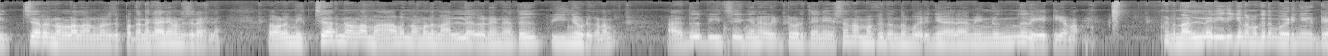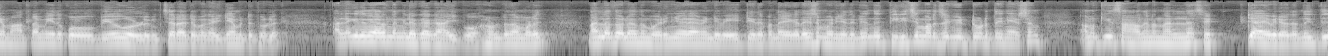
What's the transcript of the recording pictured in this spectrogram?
മിച്ചറിനുള്ളതാണ് ഇപ്പം തന്നെ കാര്യം മനസ്സിലായില്ല? നമ്മൾ മിച്ചറിനുള്ള മാവ് നമ്മൾ നല്ല അതുപോലെ തന്നെ അത് പിഴിഞ്ഞു കൊടുക്കണം. അത് പീച്ച് ഇങ്ങനെ ഇട്ട് കൊടുത്തതിന് ശേഷം നമുക്കിതൊന്ന് പൊരിഞ്ഞ് വരാൻ വേണ്ടി ഒന്ന് വെയിറ്റ് ചെയ്യണം. ഒരു നല്ല രീതിക്ക് നമുക്കിത് മുരിഞ്ഞ് കിട്ടിയാൽ മാത്രമേ ഇത് ഉപയോഗമുള്ളൂ മിക്സറായിട്ട് നമുക്ക് കഴിക്കാൻ പറ്റത്തുള്ളൂ. അല്ലെങ്കിൽ ഇത് വേറെ എന്തെങ്കിലുമൊക്കെ ആയിപ്പോകും അതുകൊണ്ട് നമ്മൾ നല്ലതുപോലെ ഒന്ന് മുരിഞ്ഞ് വരാൻ വേണ്ടി വെയിറ്റ് ചെയ്തപ്പോൾ ഏകദേശം പൊരിഞ്ഞ് വന്നിട്ട് ഒന്ന് തിരിച്ച് മറിച്ചൊക്കെ ഇട്ട് കൊടുത്തതിന് ശേഷം നമുക്ക് ഈ സാധനം നല്ല സെറ്റായി വരും. അതായത് ഇത്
